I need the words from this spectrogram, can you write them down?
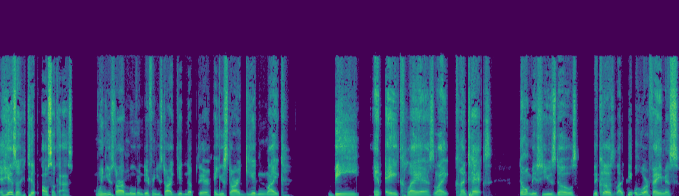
And here's a tip, also, guys. When you start moving different, you start getting up there, and you start getting like B and A class like contacts. Don't misuse those because like people who are famous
